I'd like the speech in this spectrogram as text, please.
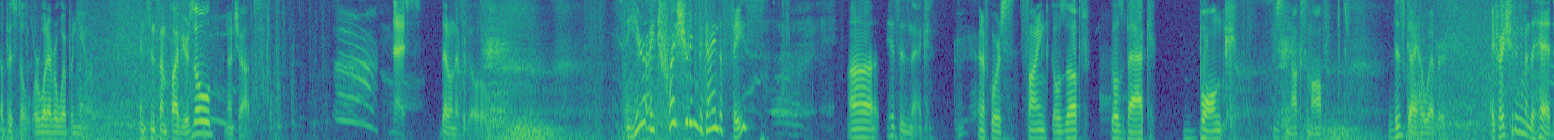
a pistol or whatever weapon you have. And since I'm five years old, none shots. Nice. That'll never go at all. And here I try shooting the guy in the face. Uh, hits his neck. And of course, sign goes up, goes back, bonk, just knocks him off. This guy, however, I try shooting him in the head.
